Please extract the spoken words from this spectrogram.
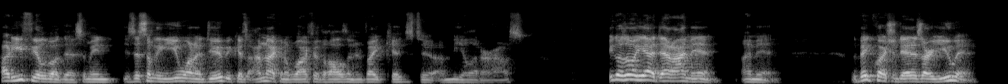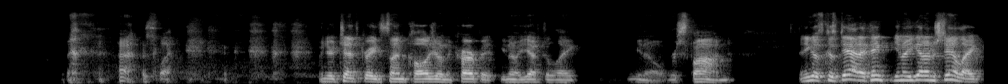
how do you feel about this? I mean, is this something you want to do? Because I'm not going to walk through the halls and invite kids to a meal at our house. He goes, Oh, yeah, Dad, I'm in. I'm in. The big question, Dad, is, Are you in? I was like, when your 10th grade son calls you on the carpet, you know, you have to like, you know, respond. And he goes, Because, Dad, I think, you know, you got to understand, like,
